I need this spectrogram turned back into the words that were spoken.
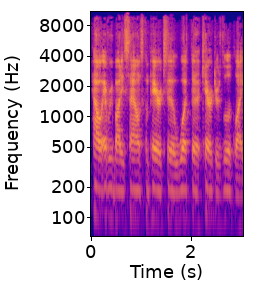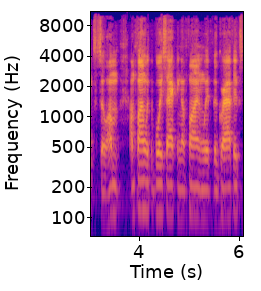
how everybody sounds compared to what the characters look like. So I'm I'm fine with the voice acting. I'm fine with the graphics.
